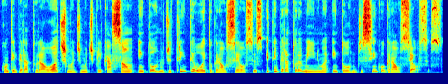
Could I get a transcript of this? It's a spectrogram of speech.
com temperatura ótima de multiplicação em torno de 38 graus Celsius e temperatura mínima em torno de 5 graus Celsius.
